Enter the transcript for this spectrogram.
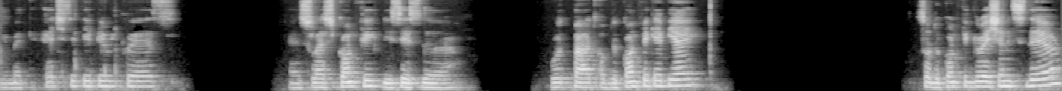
We make HTTP request and slash config. This is the root part of the config API. So the configuration is there.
